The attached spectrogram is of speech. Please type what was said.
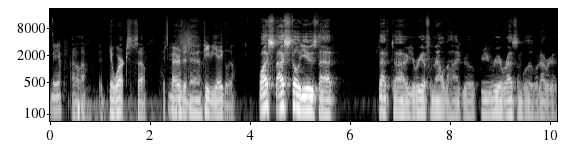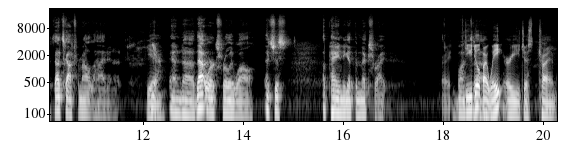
Yeah. I don't know. It, it works, so it's better than Yeah. PVA glue. well, I, st- I still use that that uh, urea formaldehyde glue, urea resin glue, whatever it is. That's got formaldehyde in it, Yeah. Yeah. and uh, that works really well. It's just a pain to get the mix right. Right. But, do you do it uh, by weight or you just try and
